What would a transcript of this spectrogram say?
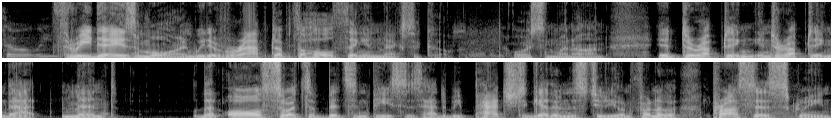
So we... Three days more, and we'd have wrapped up the whole thing in Mexico. Orson went on. Interrupting, interrupting that meant that all sorts of bits and pieces had to be patched together in the studio in front of a process screen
